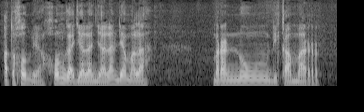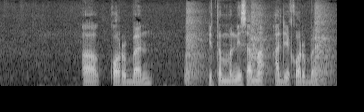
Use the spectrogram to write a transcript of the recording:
atau Holmes ya, Holmes nggak jalan-jalan dia malah merenung di kamar uh, korban ditemani sama adik korban.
